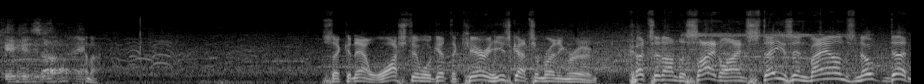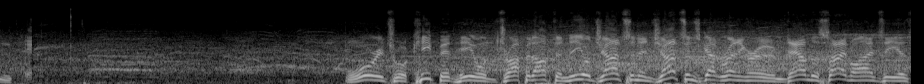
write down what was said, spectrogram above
Kick is up. Second down, Washington will get the carry. He's got some running room. Cuts it on the sideline, stays in bounds. Nope, doesn't. Warridge will keep it. He'll drop it off to Neal Johnson, and Johnson's got running room. Down the sidelines, he has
